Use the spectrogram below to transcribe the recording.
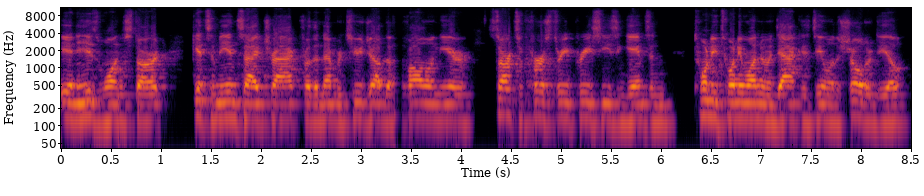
in his one start, gets him the inside track for the number two job the following year, starts the first three preseason games in 2021 when Dak is dealing with a shoulder deal.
